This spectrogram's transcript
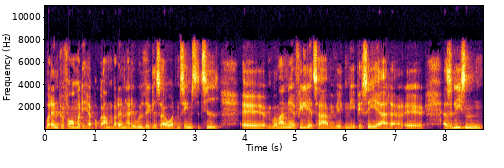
hvordan performer det her program, hvordan har det udviklet sig over den seneste tid, øh, hvor mange affiliates har vi, hvilken EPC er der, øh, altså lige sådan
